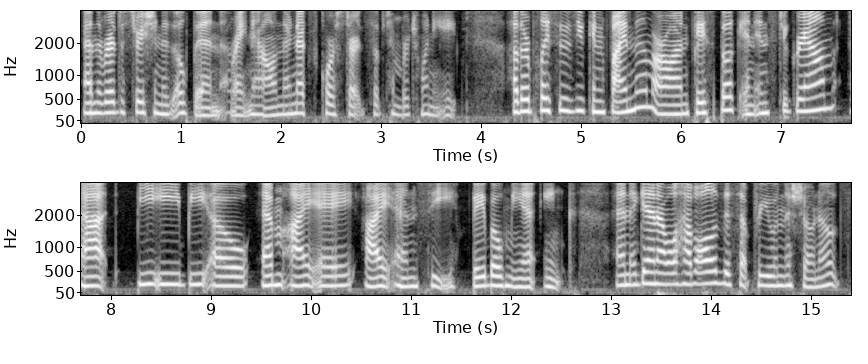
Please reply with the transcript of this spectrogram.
and the registration is open right now, and their next course starts September 28th. Other places you can find them are on Facebook and Instagram at B E B O M I A I N C, Bebo Mia Inc. And again, I will have all of this up for you in the show notes.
